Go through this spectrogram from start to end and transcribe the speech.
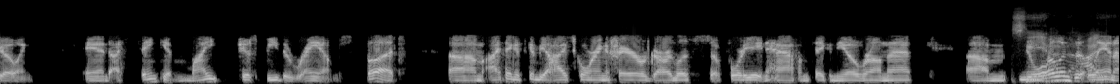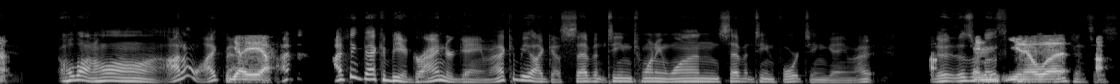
showing. And I think it might just be the Rams. But um, I think it's going to be a high scoring affair regardless. So 48 and a half, I'm taking the over on that. Um, See, New Orleans, I- Atlanta. Hold on, hold on, hold on. I don't like that. Yeah, yeah, yeah. I, I think that could be a grinder game. That could be like a 17 21, 17 14 game. I, those are And both you know what? defenses.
